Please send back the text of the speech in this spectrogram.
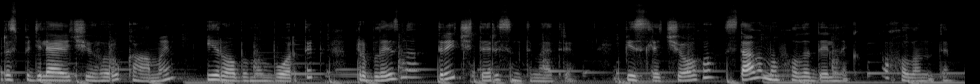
розподіляючи його руками, і робимо бортик приблизно 3-4 см. Після чого ставимо в холодильник охолонути.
